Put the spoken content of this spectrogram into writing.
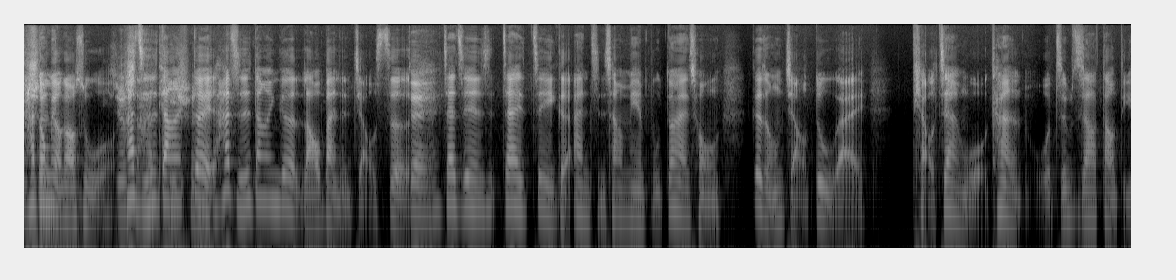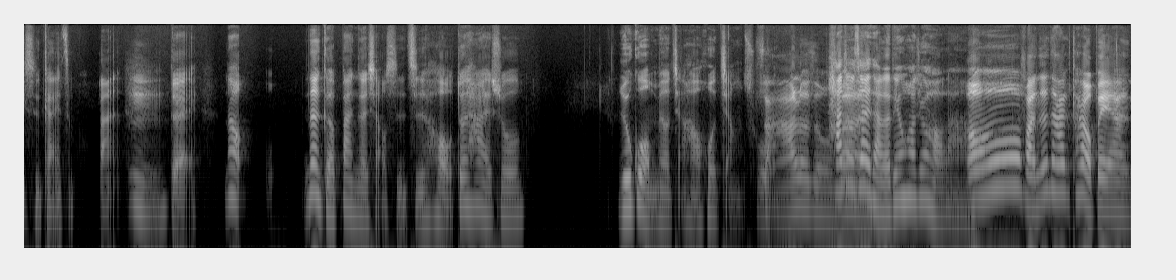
他都没有告诉我，他只是当对他只是当一个老板的角色，对，在这件事在这一个案子上面不断从各种角度来挑战我，看我知不知道到底是该怎么办。嗯，对，那那个半个小时之后，对他来说，如果我没有讲好或讲错，砸了怎么办？他就再打个电话就好了。哦，反正他他有备案。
